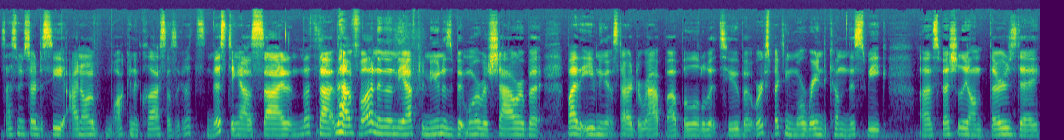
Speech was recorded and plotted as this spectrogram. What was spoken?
so that's when we started to see. I know I walk into class, I was like, oh, it's misting outside, and that's not that fun. And then the afternoon is a bit more of a shower, but by the evening it started to wrap up a little bit too. But we're expecting more rain to come this week uh, especially on Thursday.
